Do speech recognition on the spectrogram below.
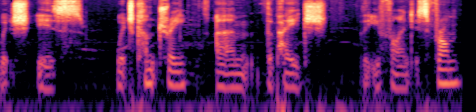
which is which country um, the page that you find is from,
